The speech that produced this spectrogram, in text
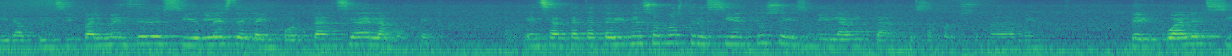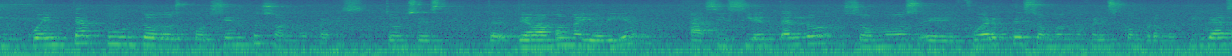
mira, principalmente decirles de la importancia de la mujer. En Santa Catarina somos 306 mil habitantes aproximadamente, del cual el 50.2% son mujeres. Entonces, llevamos mayoría, así siéntanlo, somos eh, fuertes, somos mujeres comprometidas,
